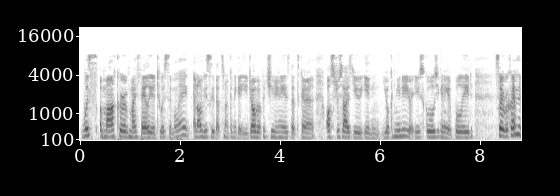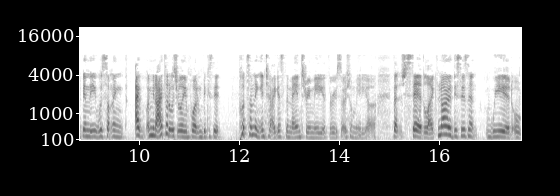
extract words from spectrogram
was a marker of my failure to assimilate. And obviously that's not going to get you job opportunities. That's going to ostracize you in your community or your schools. You're going to get bullied. So Reclaim the Bindi was something, I, I mean, I thought it was really important because it put something into, I guess, the mainstream media through social media that said like, no, this isn't weird or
